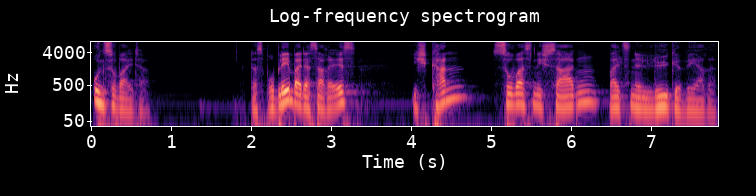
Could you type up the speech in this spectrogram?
und so weiter. Das Problem bei der Sache ist, ich kann sowas nicht sagen, weil es eine Lüge wäre.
